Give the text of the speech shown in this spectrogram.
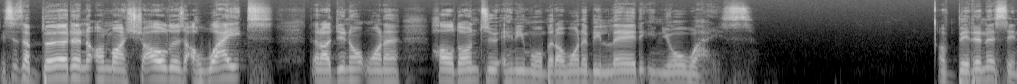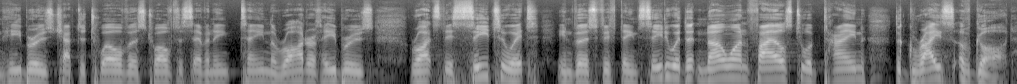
This is a burden on my shoulders, a weight that I do not want to hold on to anymore, but I want to be led in your ways of bitterness in Hebrews chapter 12, verse 12 to 17. The writer of Hebrews writes this See to it in verse 15 see to it that no one fails to obtain the grace of God,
